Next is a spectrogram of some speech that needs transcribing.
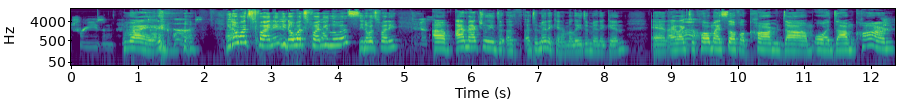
trees and right. birds. you know um, what's funny? You know what's funny, Louis? You know what's funny? Yes. Um, I'm actually a, a, Dominican. I'm a lay Dominican, and I like oh. to call myself a Carm Dom or a Dom Carm.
